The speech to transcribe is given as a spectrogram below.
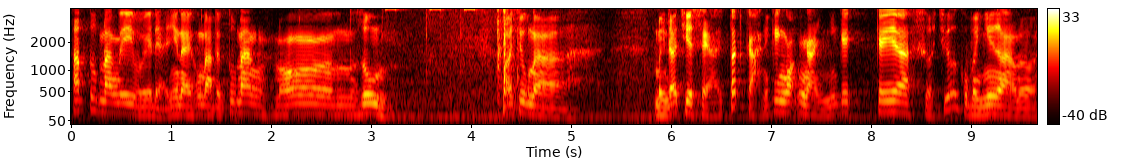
tắt túp năng đi vì để như này không đạt được túp năng, nó rung. Nói chung là mình đã chia sẻ tất cả những cái ngọn ngành những cái cái à, sửa chữa của mình như nào rồi.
